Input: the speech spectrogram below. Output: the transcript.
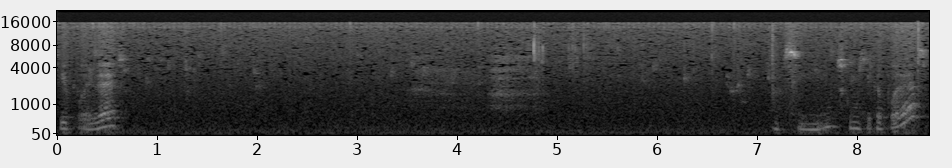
Sí puedes. Si que puedes.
